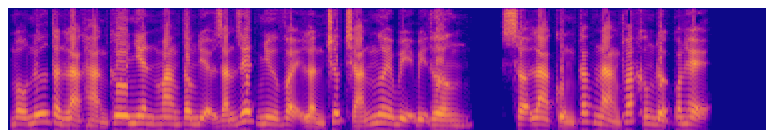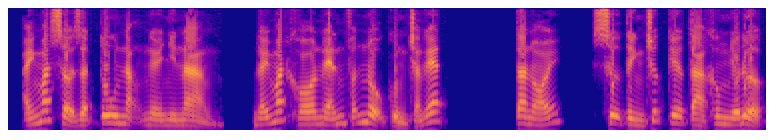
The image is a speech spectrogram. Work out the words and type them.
mẫu nữ tần lạc hàn cư nhiên mang tâm địa rắn giết như vậy lần trước chán ngươi bị bị thương, sợ là cùng các nàng thoát không được quan hệ. Ánh mắt sở giật tu nặng nghề nhìn nàng, đáy mắt khó nén phẫn nộ cùng chán ghét. Ta nói, sự tình trước kia ta không nhớ được.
